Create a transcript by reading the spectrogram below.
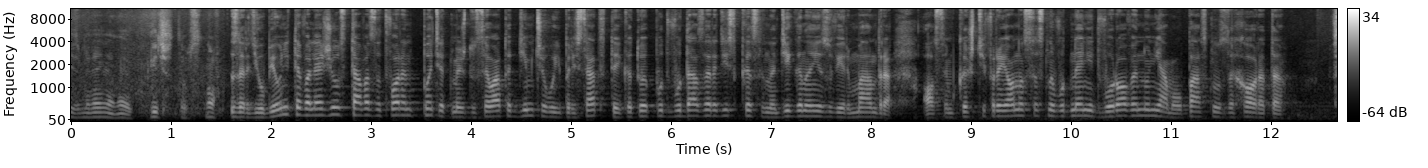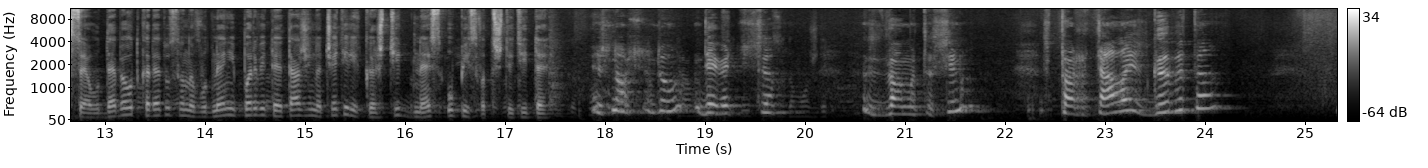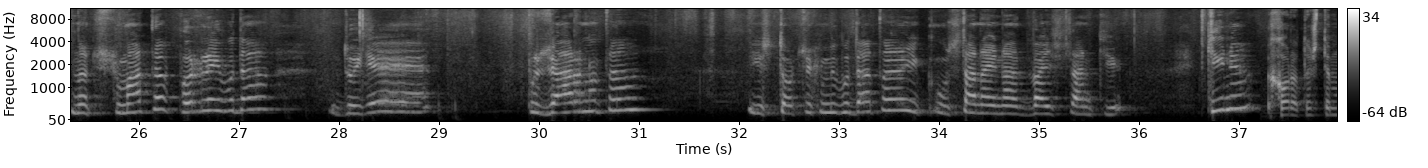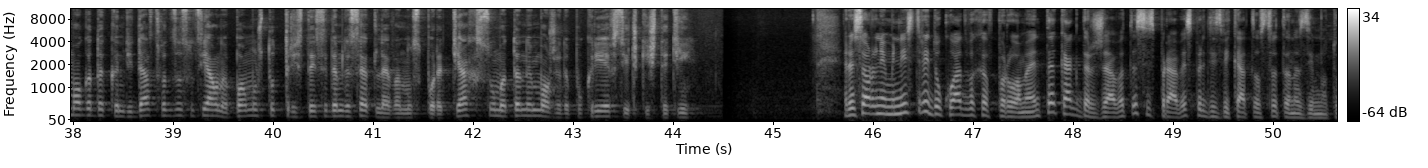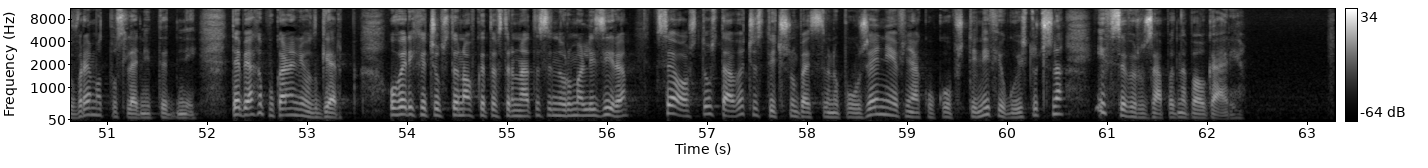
изменение на екологичната обстановка. Заради обилните валежи остава затворен пътят между селата Димчево и Присад, тъй като е под вода заради скъса на дига на язовир Мандра. Осем къщи в района са с наводнени дворове, но няма опасност за хората. В село Дебе, откъдето са наводнени първите етажи на четири къщи, днес описват щетите. С нощ до 9 часа с двамата сина, с партала и с гъбата, на чумата, пърля и вода, дойде пожарната, източихме водата и остана една 20 санти тиня. Хората ще могат да кандидатстват за социална помощ от 370 лева, но според тях сумата не може да покрие всички щети. Ресорни министри докладваха в парламента как държавата се справя с предизвикателствата на зимното време от последните дни. Те бяха поканени от ГЕРБ. Увериха, че обстановката в страната се нормализира. Все още остава частично бедствено положение в няколко общини в Юго-Источна и в Северо-Западна България.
